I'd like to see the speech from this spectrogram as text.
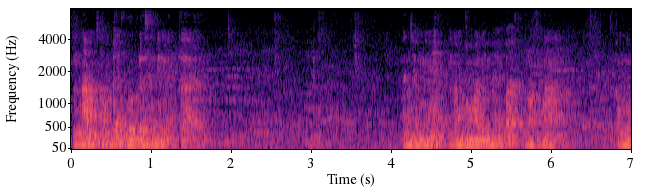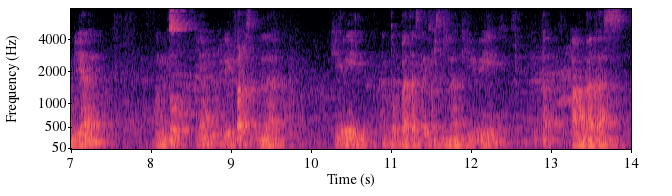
6 sampai 12 cm. Panjangnya 6,5 ya Pak, normal. Kemudian untuk yang liver sebelah kiri, untuk batas liver sebelah kiri, kita, eh, batas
